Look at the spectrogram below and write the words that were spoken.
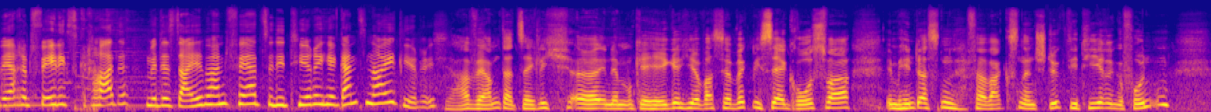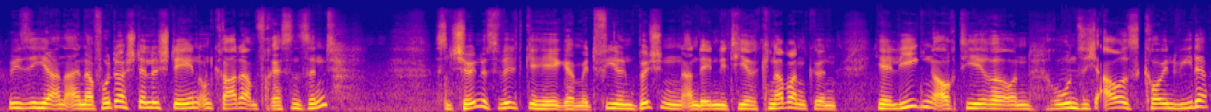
Während Felix gerade mit der Seilbahn fährt, sind die Tiere hier ganz neugierig. Ja, wir haben tatsächlich äh, in dem Gehege hier, was ja wirklich sehr groß war, im hintersten verwachsenen Stück die Tiere gefunden, wie sie hier an einer Futterstelle stehen und gerade am Fressen sind. Es ist ein schönes Wildgehege mit vielen Büschen, an denen die Tiere knabbern können. Hier liegen auch Tiere und ruhen sich aus, käuen wieder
